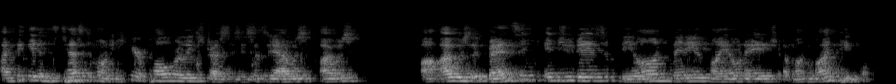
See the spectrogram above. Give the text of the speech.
I think in his testimony here, Paul really stresses. He says, "Yeah, I was, I was, uh, I was advancing in Judaism beyond many of my own age among my people.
